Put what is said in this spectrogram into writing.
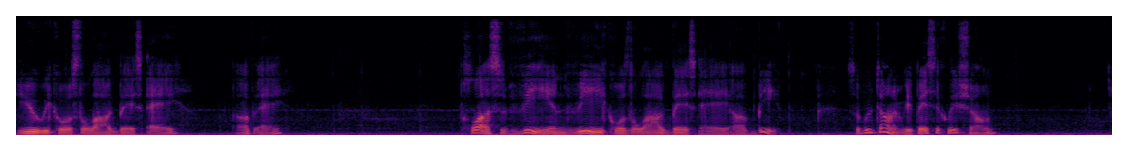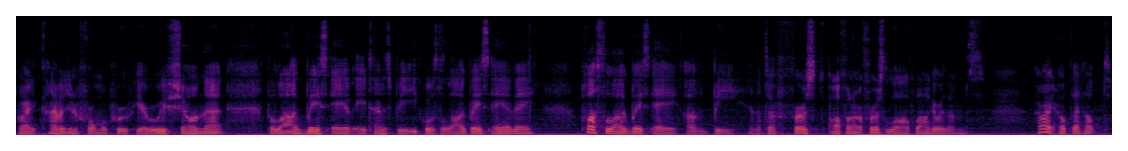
u equals the log base a of a plus v, and v equals the log base a of b. So we've done it. We've basically shown, right, kind of an informal proof here, but we've shown that the log base a of a times b equals the log base a of a plus the log base a of b. And that's our first, often our first law of logarithms. All right, hope that helped.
